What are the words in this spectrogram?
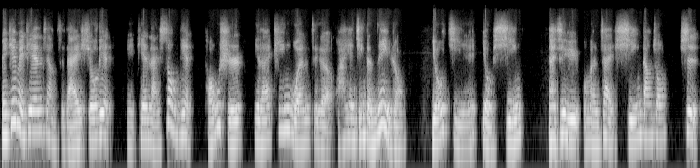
每天每天这样子来修炼。每天来诵念，同时也来听闻这个《华严经》的内容，有解有行，乃至于我们在行当中是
